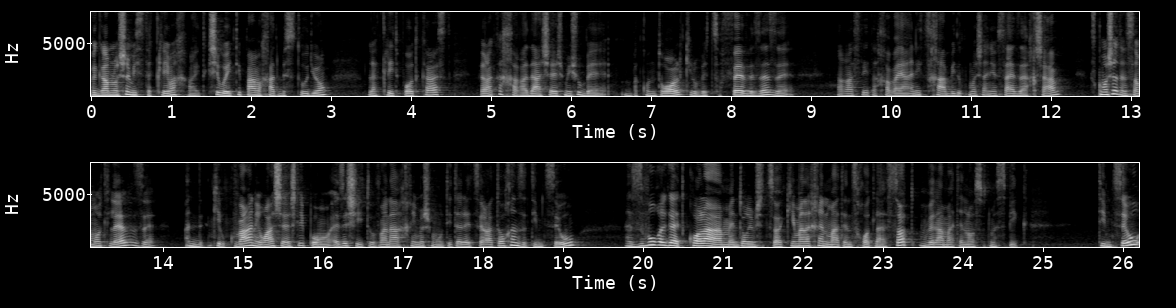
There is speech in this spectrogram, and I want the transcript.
וגם לא שמסתכלים אחריי. תקשיבו, הייתי פעם אחת בסטודיו להקליט פודקאסט, ורק החרדה שיש מישהו בקונטרול, כאילו, וצופה וזה, זה הרס לי את החוויה. אני צריכה, בדיוק כמו שאני עושה את זה עכשיו. אז כמו שאתן שמות לב, זה כאילו כבר אני רואה שיש לי פה איזושהי תובנה הכי משמעותית על יצירת תוכן, זה תמצאו. עזבו רגע את כל המנטורים שצועקים עליכם, מה אתן צריכות לעשות ולמה אתן לא עושות מספיק. תמצאו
